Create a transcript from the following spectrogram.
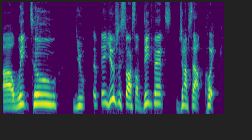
uh, week two, you it usually starts off defense, jumps out quick.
